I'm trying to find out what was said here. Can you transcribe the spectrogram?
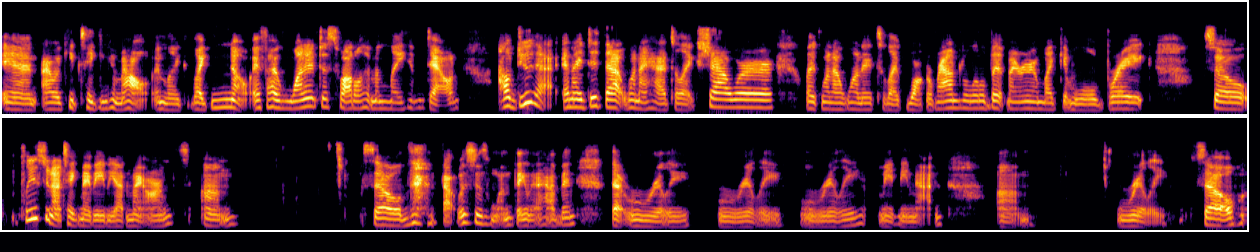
and I would keep taking him out and like like no, if I wanted to swaddle him and lay him down, I'll do that. And I did that when I had to like shower, like when I wanted to like walk around a little bit my room, like give a little break. So please do not take my baby out of my arms. Um, so that, that was just one thing that happened that really, really, really made me mad. Um, really. So,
